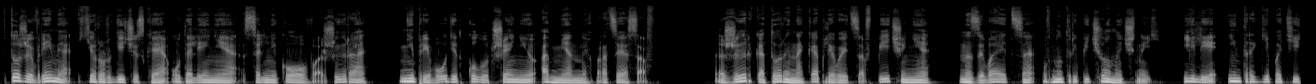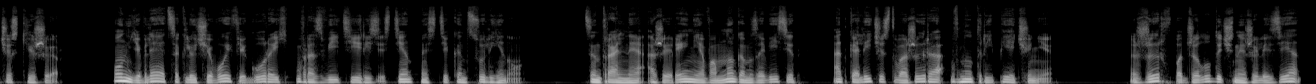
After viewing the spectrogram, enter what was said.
В то же время хирургическое удаление сальникового жира не приводит к улучшению обменных процессов. Жир, который накапливается в печени, называется внутрипечёночный или интрагепатический жир. Он является ключевой фигурой в развитии резистентности к инсулину. Центральное ожирение во многом зависит от количества жира внутри печени. Жир в поджелудочной железе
